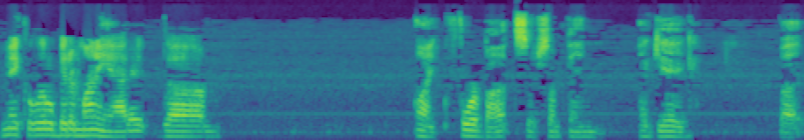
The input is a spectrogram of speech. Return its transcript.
make a little bit of money at it. Um, like four bucks or something a gig, but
